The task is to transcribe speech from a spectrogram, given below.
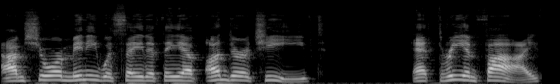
I'm sure many would say that they have underachieved at three and five.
